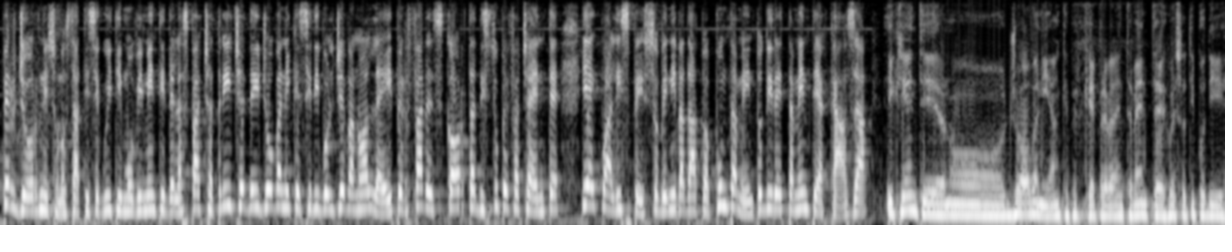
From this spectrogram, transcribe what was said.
Per giorni sono stati seguiti i movimenti della spacciatrice e dei giovani che si rivolgevano a lei per fare scorta di stupefacente e ai quali spesso veniva dato appuntamento direttamente a casa. I clienti erano giovani anche perché prevalentemente questo tipo di,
